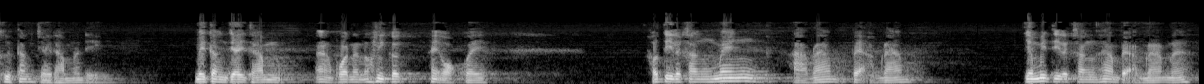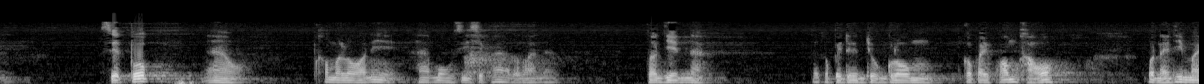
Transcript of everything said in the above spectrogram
คือตั้งใจทำนั่นเอง ไม่ตั้งใจทำ อ้างพราะนั้นนี่ก็ให้ออกไป เขาตีละครั้งแม่งอาบน้ำไปอาบน้ำยังไม่ตีละครั้งห้ามไปอาบน้ำนะ เสร็จปุ๊บอ้าวเข้ามารอนี่ห้าโมงสี่สิบห้าประมาณนะั้นตอนเย็นน่ะ แล้วก็ไปเดินจงกรมก็ไปพร้อมเขาคนไหนที่มา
